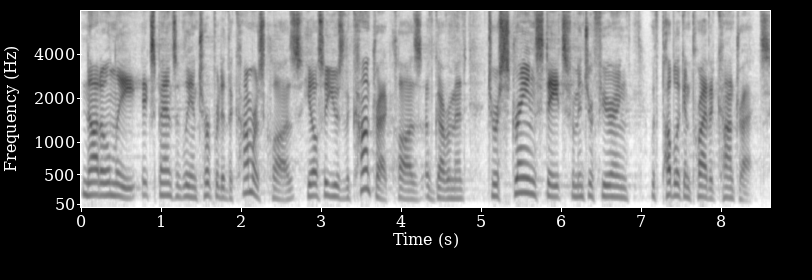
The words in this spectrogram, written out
not only expansively interpreted the Commerce Clause, he also used the Contract Clause of government to restrain states from interfering with public and private contracts,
